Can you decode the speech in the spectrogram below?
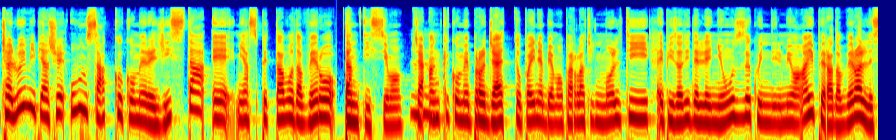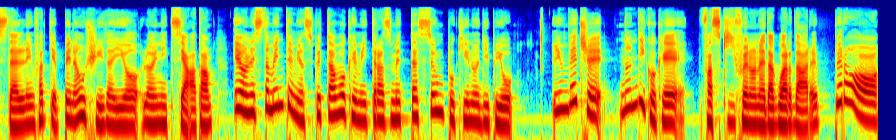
cioè lui mi piace un sacco come regista e mi aspettavo davvero tantissimo, cioè mm-hmm. anche come progetto, poi ne abbiamo parlato in molti episodi delle news, quindi il mio hype era davvero alle stelle, infatti appena uscita io l'ho iniziata e onestamente mi aspettavo che mi trasmettesse un pochino di più. Invece non dico che fa schifo e non è da guardare. Però,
